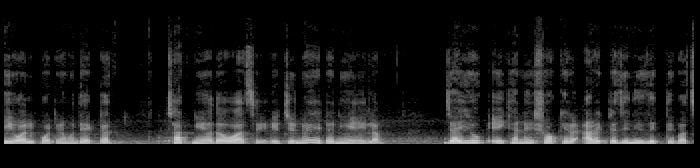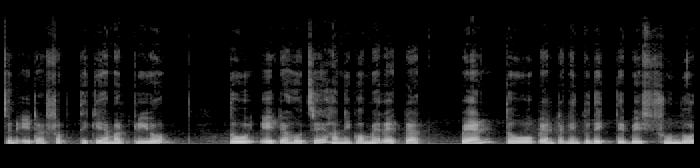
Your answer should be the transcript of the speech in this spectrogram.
এই অয়েল পটের মধ্যে একটা ছাকনিও দেওয়া আছে। এর জন্যই এটা নিয়ে নিলাম। যাই হোক, এইখানে শখের আরেকটা জিনিস দেখতে পাচ্ছেন, এটা সব থেকে আমার প্রিয়। তো এটা হচ্ছে হানিকমের একটা প্যান তো প্যানটা কিন্তু দেখতে বেশ সুন্দর।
